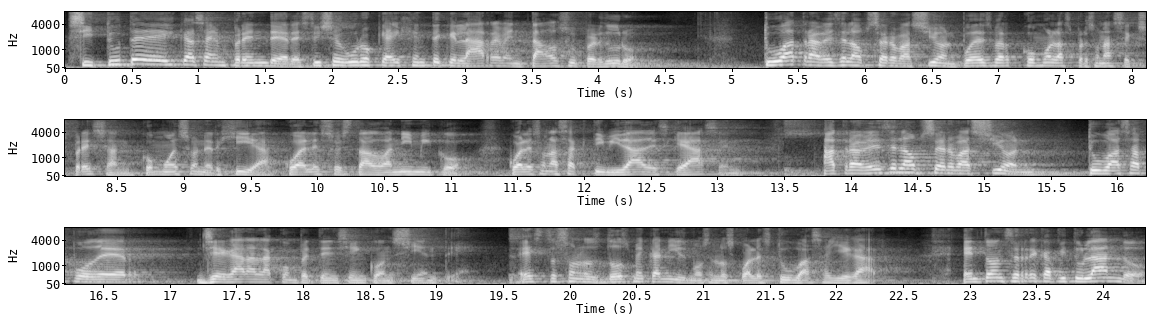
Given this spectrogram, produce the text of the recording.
Si tú te dedicas a emprender, estoy seguro que hay gente que la ha reventado súper duro. Tú a través de la observación puedes ver cómo las personas se expresan, cómo es su energía, cuál es su estado anímico, cuáles son las actividades que hacen a través de la observación, tú vas a poder llegar a la competencia inconsciente. Estos son los dos mecanismos en los cuales tú vas a llegar. Entonces, recapitulando,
